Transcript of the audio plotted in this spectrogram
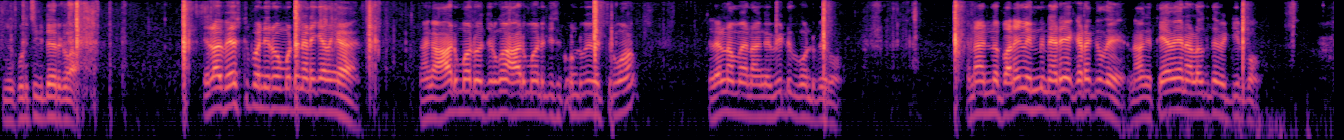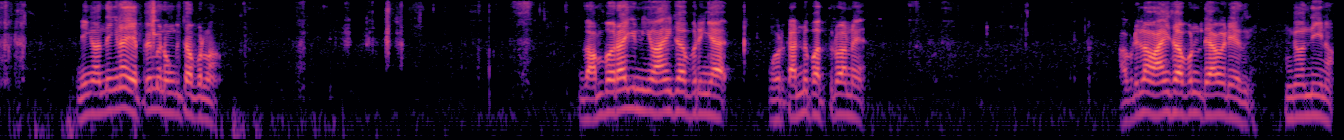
நீங்கள் குடிச்சிக்கிட்டே இருக்கலாம். இதெல்லாம் வேஸ்ட் பண்ணிடுவோம் மட்டும் நினைக்காதுங்க. நாங்கள் ஆடு மாடு வச்சுருக்கோம். ஆடு மாடுக்கு கொண்டு போய் வச்சுருவோம். இதெல்லாம் நம்ம நாங்கள் வீட்டுக்கு கொண்டு போயிடுவோம். ஏன்னா இந்த பனையில் இன்னும் நிறைய கிடக்குது. நாங்கள் தேவையான அளவுக்கு தான் வெட்டியிருக்கோம். நீங்கள் வந்தீங்கன்னா எப்பயுமே நொங்கு சாப்பிட்லாம். இந்த ஐம்பது ரூபாய்க்கு நீங்கள் வாங்கி சாப்பிட்றீங்க. ஒரு கன்று பத்து ரூபான்னு. அப்படிலாம் வாங்கி சாப்பிடணும் தேவை கிடையாது. இங்கே வந்தீங்கன்னா.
